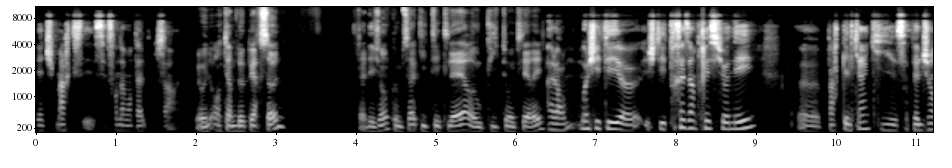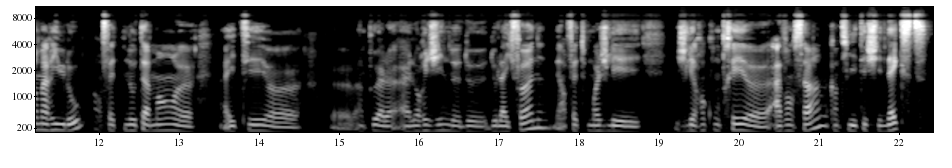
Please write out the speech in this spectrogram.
benchmark c'est fondamental pour ça. Et en, en termes de personnes tu as des gens comme ça qui t'éclairent ou qui t'ont éclairé? Alors, moi, j'étais euh, très impressionné euh, par quelqu'un qui s'appelle Jean-Marie Hulot, en fait, notamment euh, a été euh, euh, un peu à l'origine de, l'iPhone, mais en fait, moi, je l'ai rencontré euh, avant ça, quand il était chez Next,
